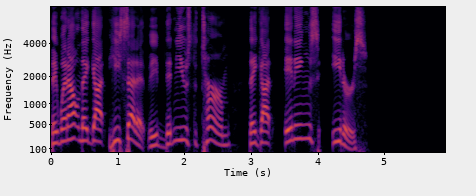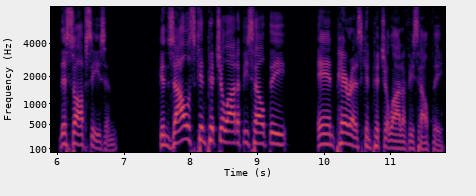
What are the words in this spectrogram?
They went out and they got, he said it, he didn't use the term, they got innings eaters this offseason. Gonzales can pitch a lot if he's healthy, and Perez can pitch a lot if he's healthy.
